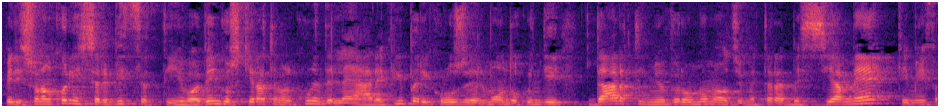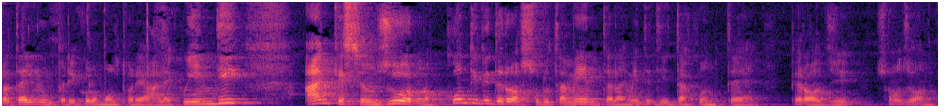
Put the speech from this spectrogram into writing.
Vedi, sono ancora in servizio attivo e vengo schierato in alcune delle aree più pericolose del mondo, quindi darti il mio vero nome oggi metterebbe sia me che i miei fratelli in un pericolo molto reale. Quindi, anche se un giorno condividerò assolutamente la mia identità con te, per oggi sono John.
